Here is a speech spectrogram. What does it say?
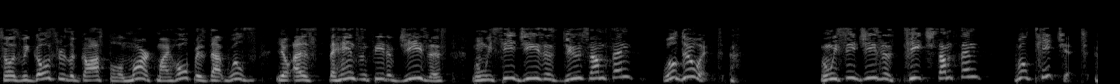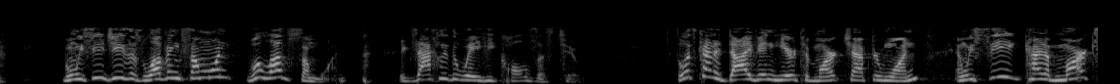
So as we go through the Gospel of Mark, my hope is that we'll, you know, as the hands and feet of Jesus, when we see Jesus do something, we'll do it. When we see Jesus teach something, we'll teach it. When we see Jesus loving someone, we'll love someone. Exactly the way he calls us to. So let's kind of dive in here to Mark chapter 1. And we see kind of Mark's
